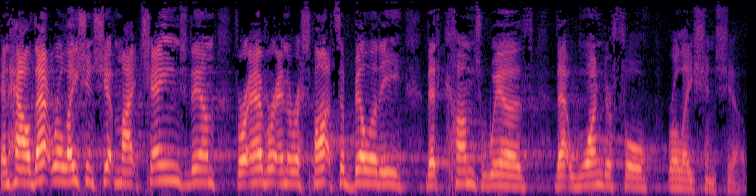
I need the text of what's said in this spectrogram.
and how that relationship might change them forever and the responsibility that comes with that wonderful relationship.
